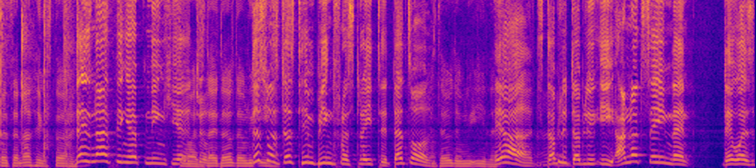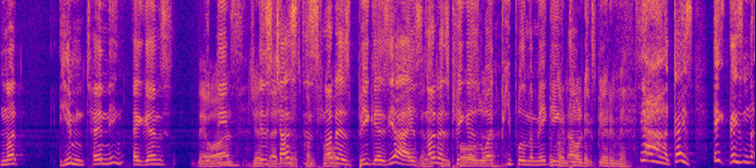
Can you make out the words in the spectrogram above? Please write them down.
So it's a nothing story. There's nothing happening here, Joe. WWE. This was just him being frustrated. That's all. It's WWE. Then. Yeah, it's WWE. I'm not saying that there was not him turning against There Putin. was just it's just it was it's not as big as yeah, it's It not as big as what uh, people are making it out controlled to be. experiment. Yeah, guys, it, there's no,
